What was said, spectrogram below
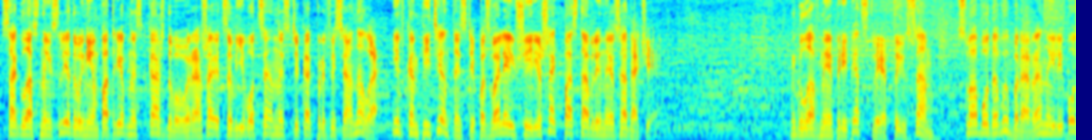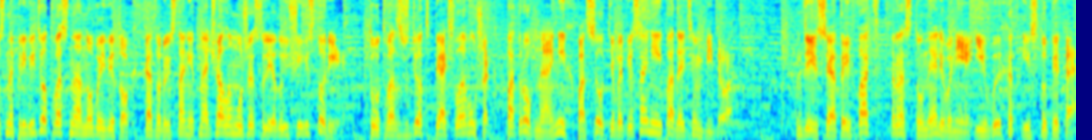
Согласно исследованиям, потребность каждого выражается в его ценности как профессионала и в компетентности, позволяющей решать поставленные задачи. Главное препятствие – ты сам. Свобода выбора рано или поздно приведет вас на новый виток, который станет началом уже следующей истории. Тут вас ждет 5 ловушек. Подробно о них по ссылке в описании под этим видео. Десятый факт – растуннеливание и выход из тупика.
